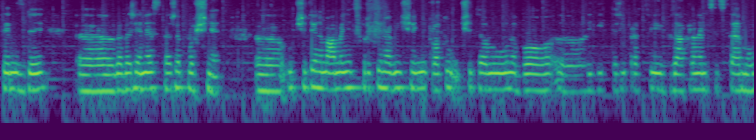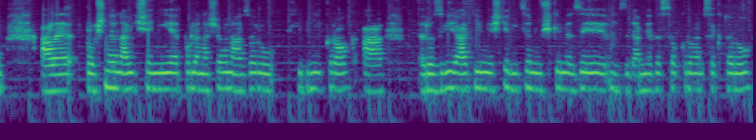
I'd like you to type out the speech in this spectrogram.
ty mzdy eh, ve veřejné sféře plošně. Eh, určitě nemáme nic proti navýšení platů učitelů nebo eh, lidí, kteří pracují v záchranném systému, ale plošné navýšení je podle našeho názoru chybný krok a rozvírá tím ještě více nůžky mezi mzdami ve soukromém sektoru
